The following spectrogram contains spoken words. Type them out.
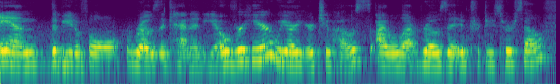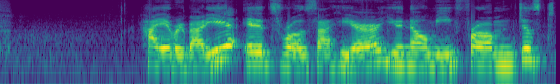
and the beautiful Rosa Kennedy over here. We are your two hosts. I will let Rosa introduce herself. Hi, everybody. It's Rosa here. You know me from just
